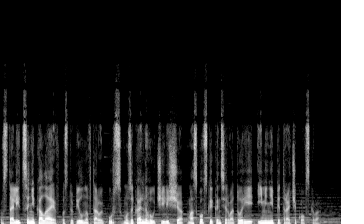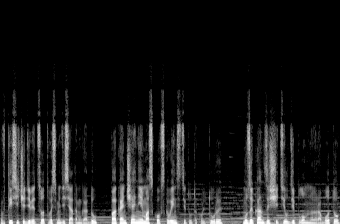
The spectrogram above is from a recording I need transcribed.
В столице Николаев поступил на второй курс музыкального училища Московской консерватории имени Петра Чайковского. В 1980 году, по окончании Московского института культуры, музыкант защитил дипломную работу,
